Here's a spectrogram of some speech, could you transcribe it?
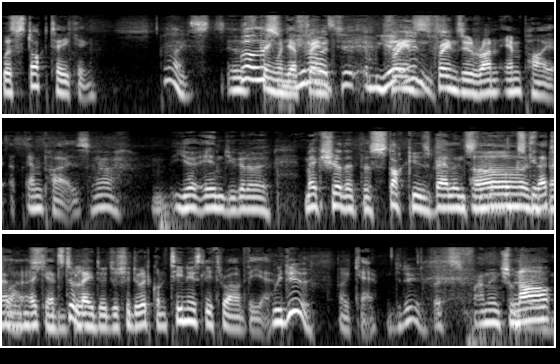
were stock taking. Oh, it's, it's Well, the thing when you have you know, friends, it's, uh, friends, friends who run empire, empires. Ah, year end, you got to make sure that the stock is balanced. and Oh, books is get that why? Okay, it's too late, dude. You should do it continuously throughout the year. We do. Okay. We do. That's financial. Now,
